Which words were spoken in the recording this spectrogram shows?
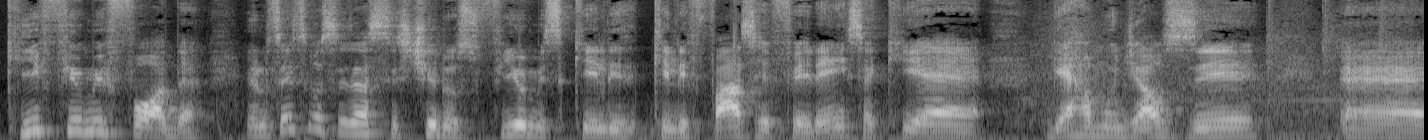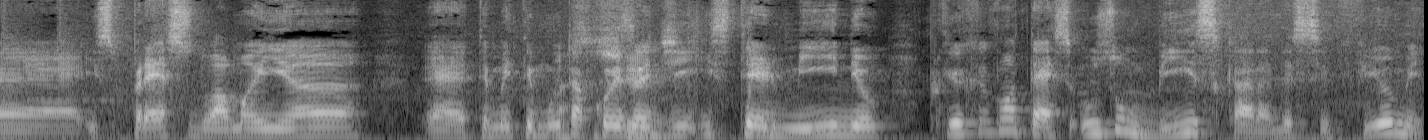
que filme foda. Eu não sei se vocês assistiram os filmes que ele, que ele faz referência, que é Guerra Mundial Z, é, Expresso do Amanhã, é, também tem muita Assisti. coisa de extermínio. Porque o que acontece? Os zumbis, cara, desse filme,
